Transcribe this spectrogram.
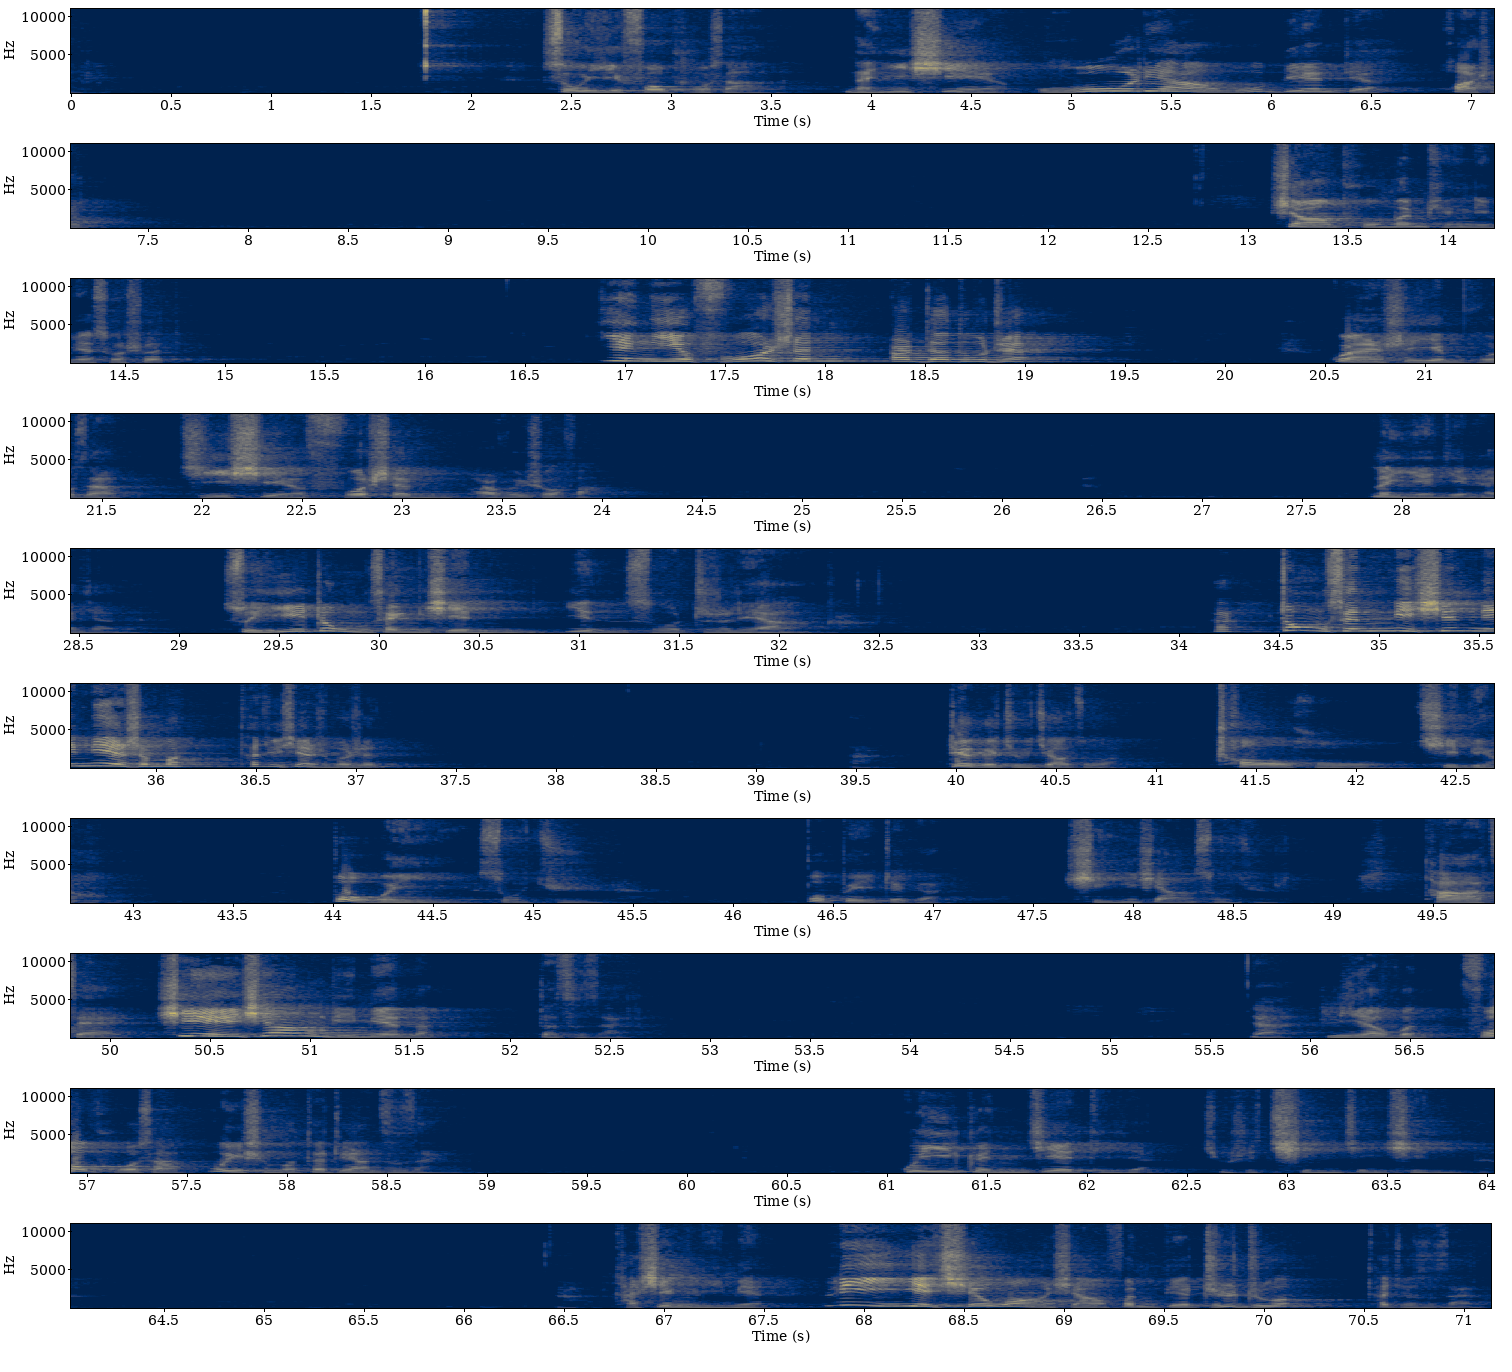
所以佛菩萨能现无量无边的化身，像普门品里面所说的：“应以佛身而得度者，观世音菩萨即现佛身而为说法。”楞严经上讲的，随众生心应所知量啊！众生你心里念什么，他就现什么身啊！这个就叫做超乎其表，不为所拘，不被这个形象所拘他在现象里面呢得自在了。啊！你要问佛菩萨为什么得这样自在？归根结底呀，就是清净心的。啊，他心里面立一切妄想、分别、执着，他就是在了。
